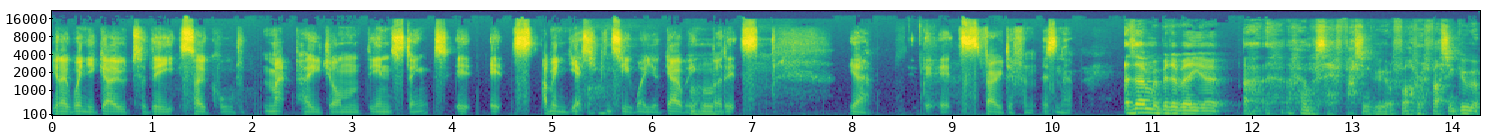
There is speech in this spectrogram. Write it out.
you know, when you go to the so-called map page on the instinct, it it's. I mean, yes, you can see where you're going, Mm-hmm. but it's, yeah, it, it's very different, isn't it? As I'm a bit of a, uh, I'm gonna say a fashion guru, a former fashion guru.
